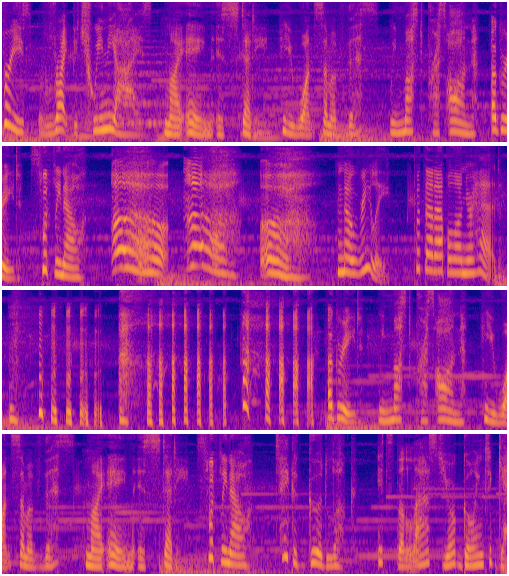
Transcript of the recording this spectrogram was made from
Freeze right between the eyes. My aim is steady. You want some of this? We must press on. Agreed. Swiftly now. Ugh! Ugh! Ugh! No, really. Put that apple on your head. Agreed. We must press on. You want some of this? My aim is steady. Swiftly now. Take a good look. It's the last you're going to get.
